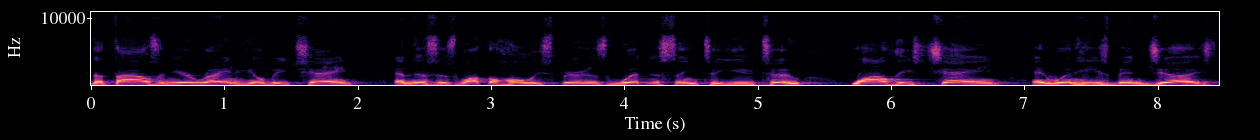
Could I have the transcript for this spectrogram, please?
The thousand year reign, he'll be chained. And this is what the Holy Spirit is witnessing to you too. While he's chained and when he's been judged,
